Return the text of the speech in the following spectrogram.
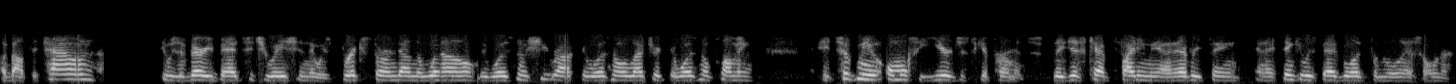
about the town. It was a very bad situation. There was bricks thrown down the well. There was no sheetrock. There was no electric. There was no plumbing It took me almost a year just to get permits. They just kept fighting me on everything, and I think it was bad blood from the last owner.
